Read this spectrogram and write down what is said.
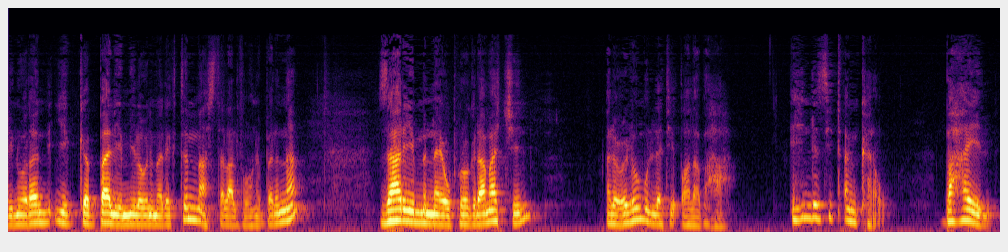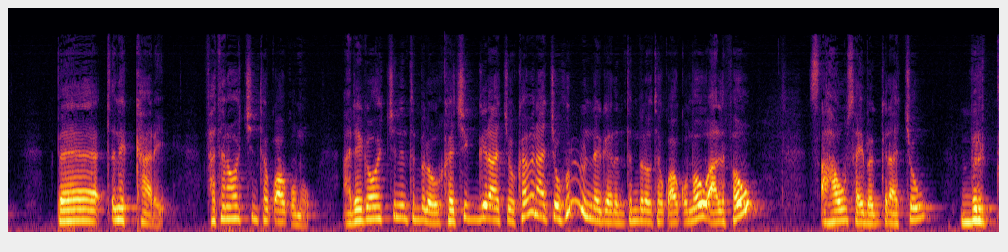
ሊኖረን ይገባል የሚለውን መልእክትም አስተላልፈው ነበርና ዛሬ የምናየው ፕሮግራማችን አልዑሉም ለቲ ጠለበሃ ይህ እንደዚህ ጠንክረው በኃይል በጥንካሬ ፈተናዎችን ተቋቁመው አደጋዎችን እንትን ብለው ከችግራቸው ከምናቸው ሁሉን ነገር እንትን ብለው ተቋቁመው አልፈው ፀሐዩ ሳይበግራቸው ብርዱ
